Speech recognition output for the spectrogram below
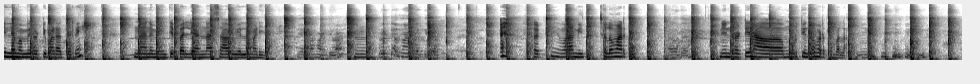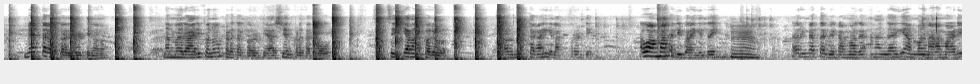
ಇಲ್ಲೇ ಮಮ್ಮಿ ರೊಟ್ಟಿ ಮಾಡತ್ತಾರ್ರಿ ನಾನು ಮೆಂತ್ಯ ಪಲ್ಯ ಅನ್ನ ಸಾರು ಎಲ್ಲ ಮಾಡಿದ್ದೆ ಹ್ಞೂ ಮಾಡ್ಬೇಕೀಗ ಮಾಡಿ ನೀ ಚಲೋ ಮಾಡ್ತೀನಿ ಹೌದಾ ನಿನ್ನ ರೊಟ್ಟಿ ನಾ ಮೂರು ತಿಂದ್ರೆ ಹೊಡ್ತಂಬಲ್ಲ ಮೆತ್ತಗೆ ಹಾಕವ್ರಿ ರೊಟ್ಟಿ ನಾನು ನಮ್ಮ ಅರಿಪನು ಕಡಕ್ ಹಾಕೋ ರೊಟ್ಟಿ ಅರಿಶಿನ ಕಡಕ್ ಹಾಕೋ. ಸೆಕ್ಯಾದ ಹಾಕೋರಿ ಅವರು. ಅವ್ರು ಮೆತ್ತಗಾಗಿಲ್ಲ ರೊಟ್ಟಿ. ಅವು ಅಮ್ಮ ಹಲ್ಲಿ ಬರಂಗಿಲ್ಲ ರೀ ಅವ್ರಿಗೆ ಮೆತ್ತ ಬೇಕು ಅಮ್ಮಗೆ. ಹಾಗಾಗಿ ಅಮ್ಮಗೆ ನಾನು ಮಾಡಿ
